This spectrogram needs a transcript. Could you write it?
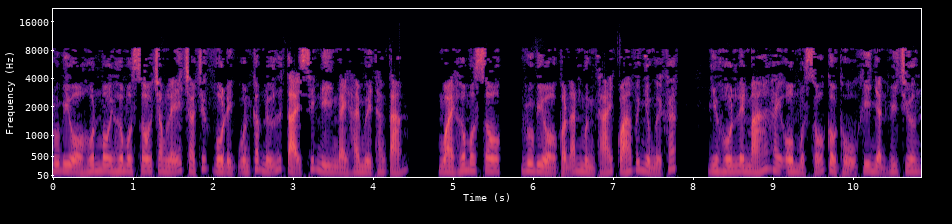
Rubio hôn môi Hermoso trong lễ trao chức vô địch World Cup nữ tại Sydney ngày 20 tháng 8. Ngoài Hermoso, Rubio còn ăn mừng thái quá với nhiều người khác, như hôn lên má hay ôm một số cầu thủ khi nhận huy chương.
